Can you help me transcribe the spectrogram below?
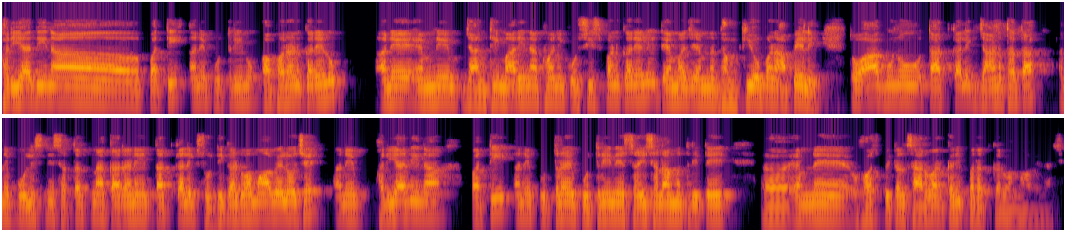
ફરિયાદીના પતિ અને પુત્રીનું અપહરણ કરેલું અને એમને જાનથી મારી નાખવાની કોશિશ પણ કરેલી તેમજ એમને ધમકીઓ પણ આપેલી. તો આ ગુનો તાત્કાલિક જાણ થતાં અને પોલીસની સતર્કના કારણે તાત્કાલિક શોધી કાઢવામાં આવેલો છે અને ફરિયાદીના પતિ અને પુત્ર પુત્રીને સહી સલામત રીતે એમને હોસ્પિટલ સારવાર કરી પરત કરવામાં આવેલા છે.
